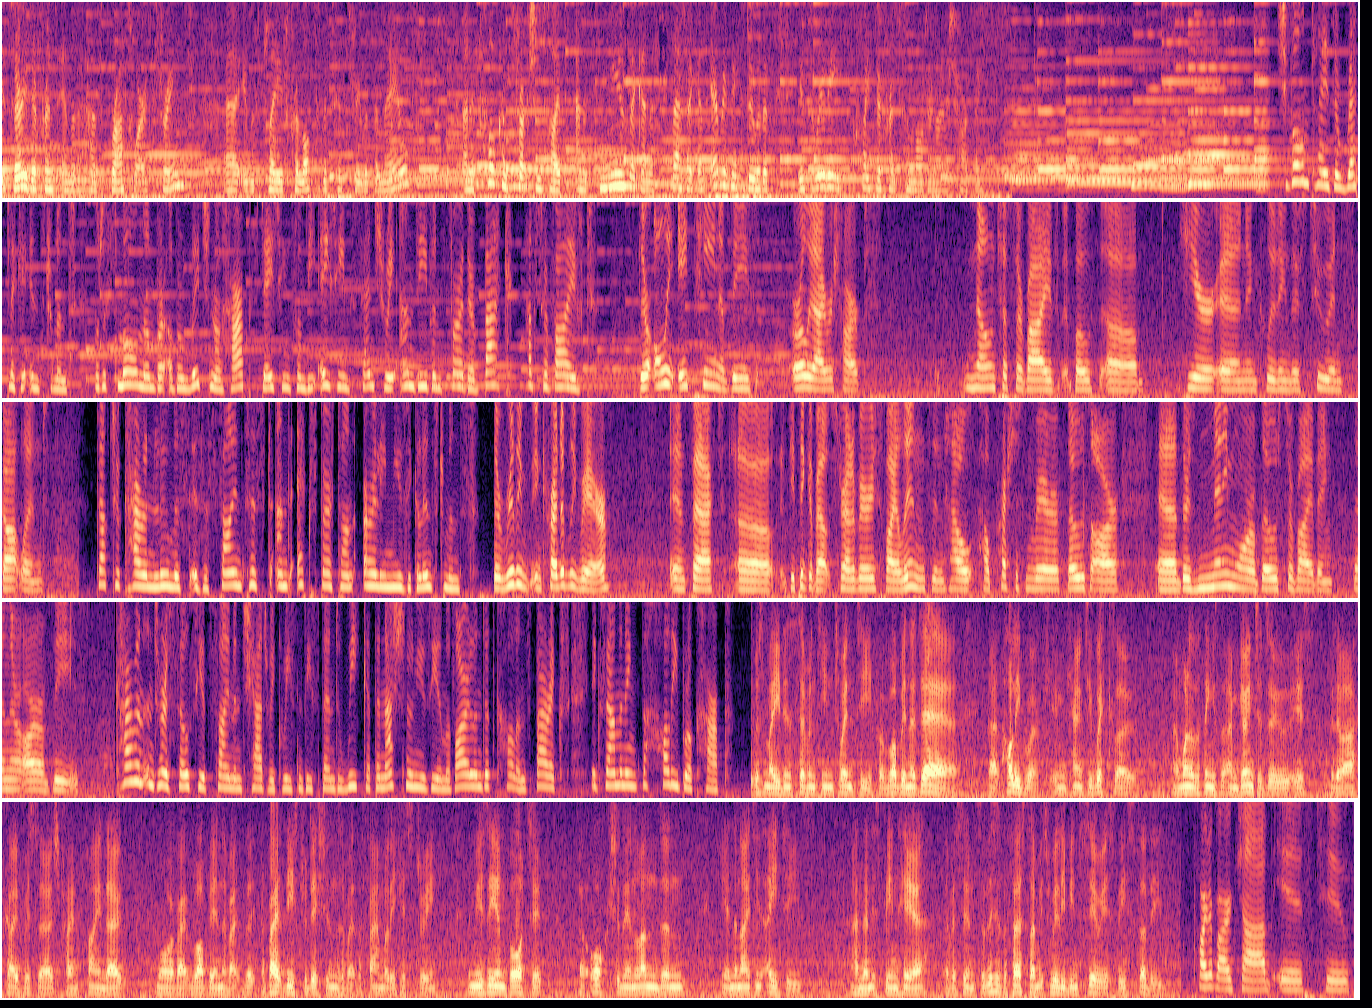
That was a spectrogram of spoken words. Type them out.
It's very different in that it has brass wire strings. Uh, it was played for lots of its history with the nails and its whole construction type and its music and aesthetic and everything to do with it is really quite different to modern Irish harping. Siobhan plays a replica instrument, but a small number of original harps dating from the 18th century and even further back have survived. There are only 18 of these early Irish harps known to survive both uh, here and including there's two in Scotland. Dr. Karen Loomis is a scientist and expert on early musical instruments. They're really incredibly rare. In fact, uh, if you think about Stradivarius violins and how, how precious and rare those are, uh, there's many more of those surviving than there are of these. Karen and her associate Simon Chadwick recently spent a week at the National Museum of Ireland at Collins Barracks examining the Hollybrook harp. It was made in 1720 for Robin Adair at Hollybrook in County Wicklow. And one of the things that I'm going to do is a bit of archive research, try and find out more about Robin, about, the, about these traditions, about the family history. The museum bought it at auction in London in the 1980s, and then it's been here ever since. So this is the first time it's really been seriously studied. Part of our job is to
